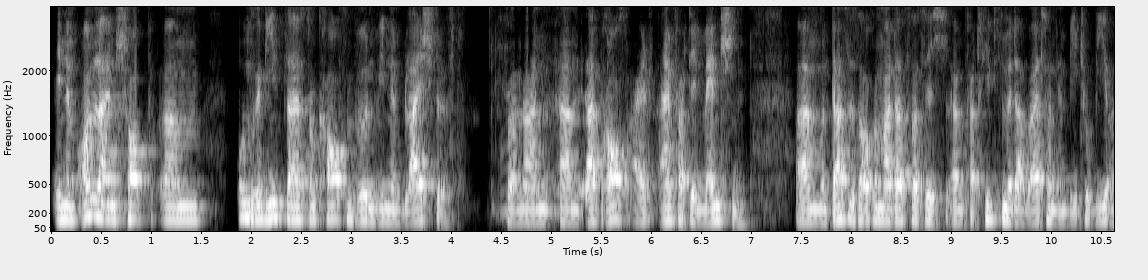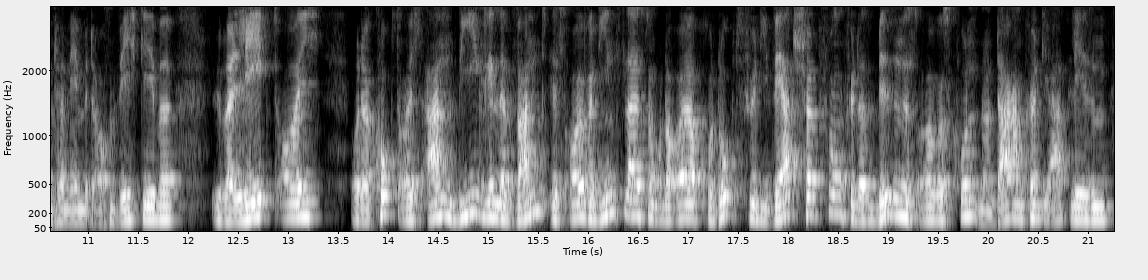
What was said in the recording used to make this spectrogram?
in einem Online-Shop ähm, unsere Dienstleistung kaufen würden wie einen Bleistift. Sondern ähm, da brauchst halt einfach den Menschen. Ähm, und das ist auch immer das, was ich ähm, Vertriebsmitarbeitern im B2B-Unternehmen mit auf den Weg gebe. Überlegt euch oder guckt euch an, wie relevant ist eure Dienstleistung oder euer Produkt für die Wertschöpfung, für das Business eures Kunden. Und daran könnt ihr ablesen,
